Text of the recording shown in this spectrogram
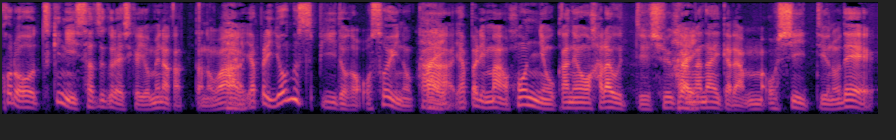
頃月に1冊ぐらいしか読めなかったのは、はい、やっぱり読むスピードが遅いのか、はい、やっぱりまあ本にお金を払うっていう習慣がないから、まあ、惜しいっていうので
